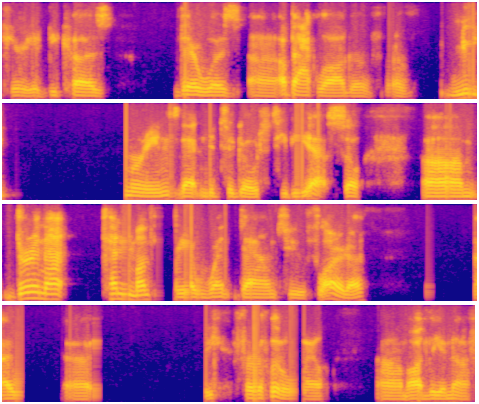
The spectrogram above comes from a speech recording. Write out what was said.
period because there was uh, a backlog of, of new Marines that needed to go to TBS. So um, during that 10 month period, I went down to Florida I, uh, for a little while, um, oddly enough.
